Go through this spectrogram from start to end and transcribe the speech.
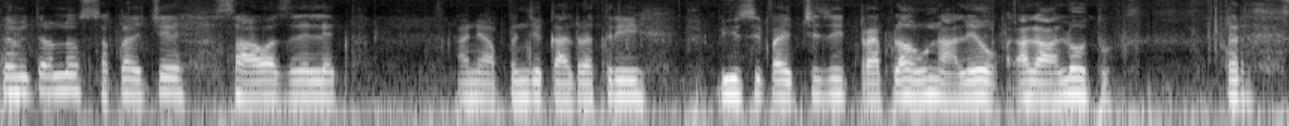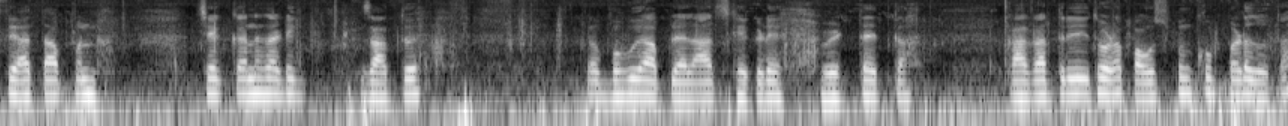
तर मित्रांनो सकाळचे सहा वाजलेले आहेत आणि आपण जे काल रात्री पी यू सी पाईपचे जे ट्रॅप लावून आले हो आलो आलो होतो. तर ते आता आपण चेक करण्यासाठी जातो आहे तर बघूया आपल्याला आज खेकडे भेटत आहेत का? काल रात्री थोडा पाऊस पण खूप पडत होता.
